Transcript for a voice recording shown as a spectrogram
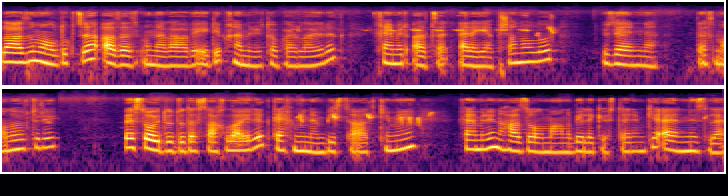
Lazım olduqca az-az un əlavə edib xəmiri toparlayırıq. Xəmir azca ələ yapışan olur. Üzərinə dəsmal örtürük və soyuducuda saxlayırıq təxminən 1 saat kimi. Xəmirin hazır olmağını belə göstərim ki, əlinizlə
